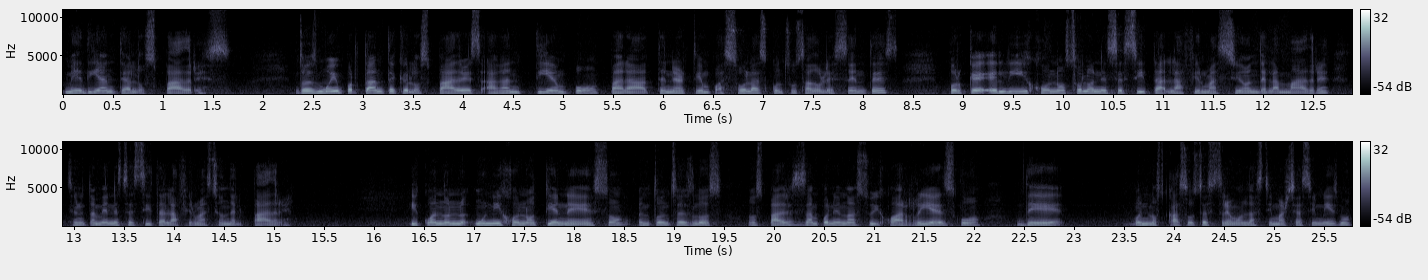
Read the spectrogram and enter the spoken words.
mediante a los padres. Entonces es muy importante que los padres hagan tiempo para tener tiempo a solas con sus adolescentes, porque el hijo no solo necesita la afirmación de la madre, sino también necesita la afirmación del padre. Y cuando un hijo no tiene eso, entonces los, los padres están poniendo a su hijo a riesgo de, en los casos extremos, lastimarse a sí mismo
